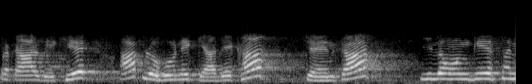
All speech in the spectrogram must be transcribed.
प्रकार देखिए, आप लोगों ने क्या देखा? चैन का इलांगेशन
